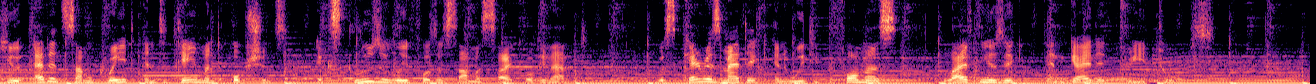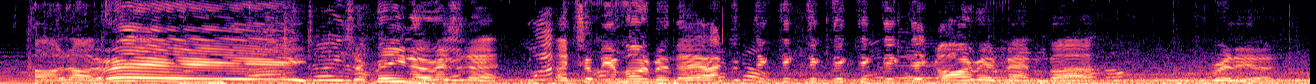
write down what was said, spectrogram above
Kew added some great entertainment options exclusively for the summer cycle event, with charismatic and witty performers, live music, and guided tree tours. Oh no, hey! Serena, isn't it? It took me a moment there. I had to tick, tick, tick, tick, tick, tick, tick. I remember. Brilliant.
